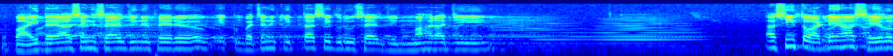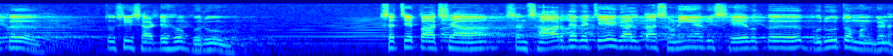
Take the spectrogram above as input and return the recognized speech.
ਤੇ ਭਾਈ ਦਇਆ ਸਿੰਘ ਸਾਹਿਬ ਜੀ ਨੇ ਫਿਰ ਇੱਕ ਬਚਨ ਕੀਤਾ ਸੀ ਗੁਰੂ ਸਾਹਿਬ ਜੀ ਨੂੰ, ਮਹਾਰਾਜ ਜੀ, ਅਸੀਂ ਤੁਹਾਡੇ ਹਾਂ ਸੇਵਕ, ਤੁਸੀਂ ਸਾਡੇ ਹੋ ਗੁਰੂ। ਸੱਚੇ ਪਾਤਸ਼ਾਹ, ਸੰਸਾਰ ਦੇ ਵਿੱਚ ਇਹ ਗੱਲ ਤਾਂ ਸੁਣੀ ਹੈ ਵੀ ਸੇਵਕ ਗੁਰੂ ਤੋਂ ਮੰਗਣ।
